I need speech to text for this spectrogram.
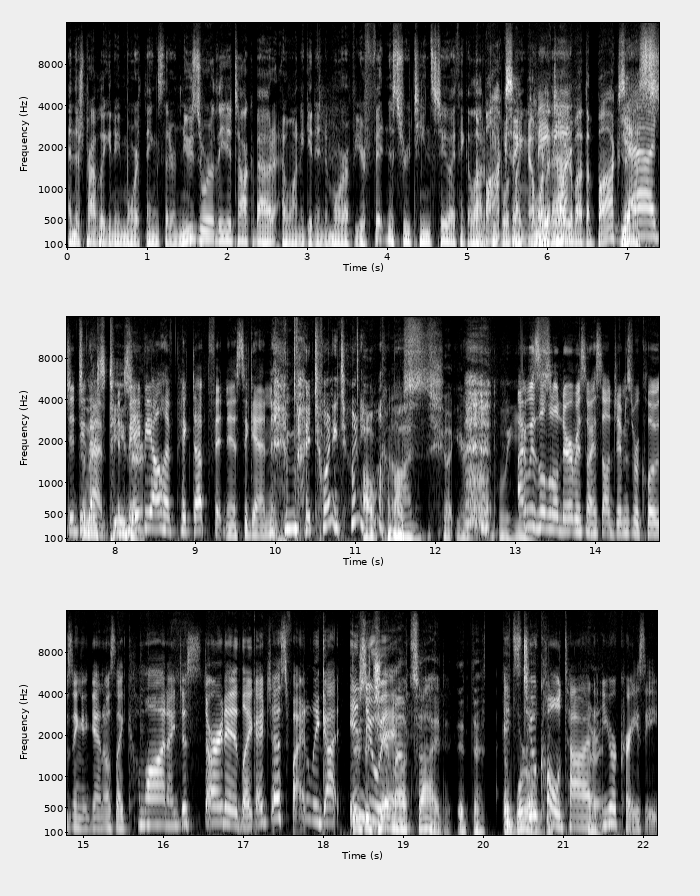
And there's probably going to be more things that are newsworthy to talk about. I want to get into more of your fitness routines too. I think a lot The of people would like I want to talk about the boxing. Yeah, Yes. I did It's do a that. nice teaser. Maybe I'll have picked up fitness again by 2021. Oh, come Oh, on, shut your. please. I was a little nervous when I saw gyms were closing again. I was like, come on, I just started. Like, I just finally got There's into it. There's a gym it. outside at the. The it's world. too cold, Todd. All right. You're crazy.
